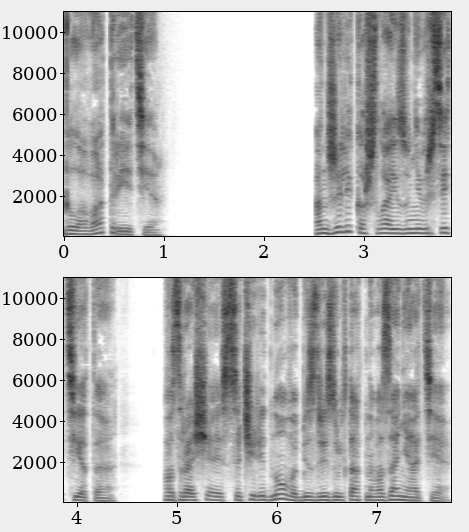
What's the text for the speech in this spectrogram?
Глава третья. Анжелика шла из университета, возвращаясь с очередного безрезультатного занятия,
